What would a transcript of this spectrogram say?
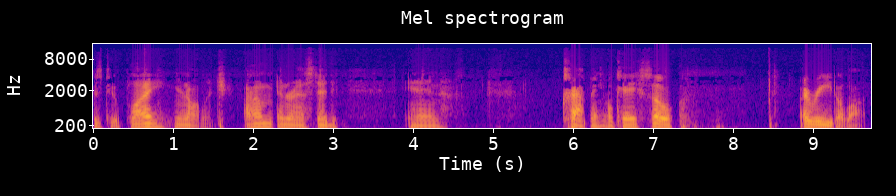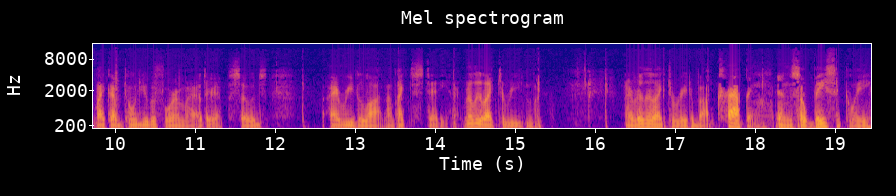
Is to apply your knowledge. I'm interested in trapping, okay? So, I read a lot. Like I've told you before in my other episodes, I read a lot and I like to study. I really like to read. I really like to read about trapping. And so basically,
